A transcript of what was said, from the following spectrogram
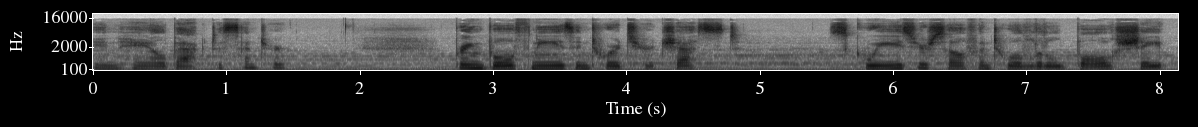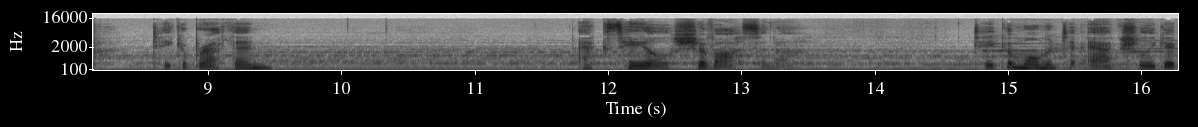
Inhale back to center. Bring both knees in towards your chest. Squeeze yourself into a little ball shape. Take a breath in. Exhale, Shavasana. Take a moment to actually get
